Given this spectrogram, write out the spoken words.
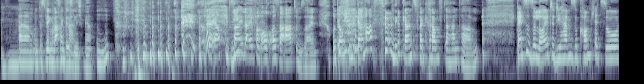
Mhm. Ähm, und deswegen machen wir es nicht mehr. Mhm. Der ersten Zeile einfach auch außer Atem sein. Und auch so eine ganz, eine ganz verkrampfte Hand haben. Kennst du so Leute, die haben so komplett so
